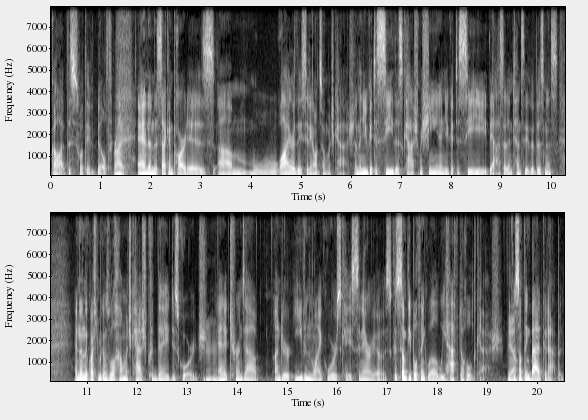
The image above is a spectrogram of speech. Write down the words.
God, this is what they've built. Right. And then the second part is um, why are they sitting on so much cash? And then you get to see this cash machine and you get to see the asset intensity of the business. And then the question becomes, well, how much cash could they disgorge? And it turns out under even like worst case scenarios, because some people think, well, we have to hold cash because Yeah. something bad could happen.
